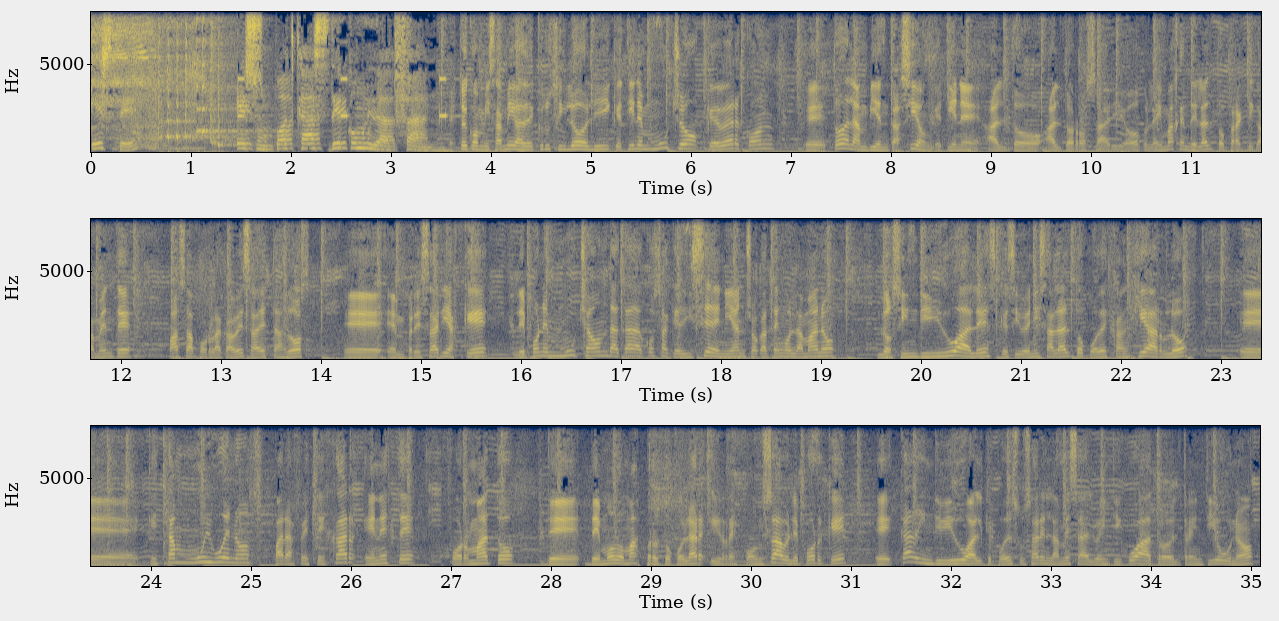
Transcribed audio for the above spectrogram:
Este es un podcast de comunidad fan. Estoy con mis amigas de Cruz y Loli que tienen mucho que ver con eh, toda la ambientación que tiene Alto, Alto Rosario. La imagen del Alto prácticamente pasa por la cabeza de estas dos eh, empresarias que le ponen mucha onda a cada cosa que diseñan. Yo acá tengo en la mano los individuales que si venís al Alto podés canjearlo. Eh, que están muy buenos para festejar en este formato de, de modo más protocolar y responsable porque eh, cada individual que podés usar en la mesa del 24, del 31,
